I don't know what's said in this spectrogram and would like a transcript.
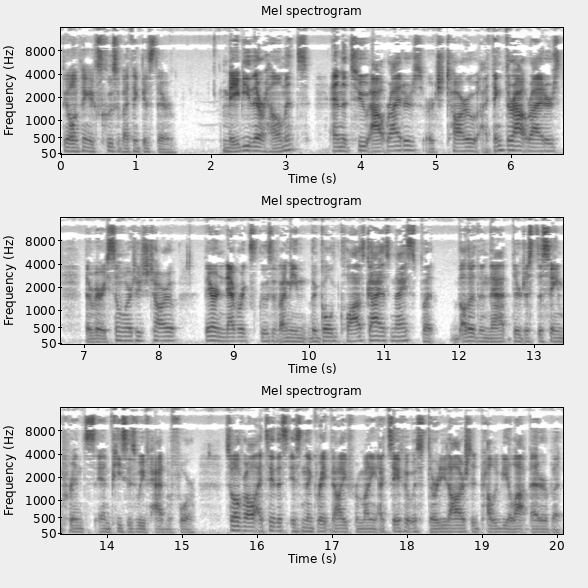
The only thing exclusive, I think, is their maybe their helmets. And the two Outriders, or Chitauri, I think they're Outriders. They're very similar to Chitauri. They are never exclusive. I mean, the Gold Claws guy is nice, but other than that, they're just the same prints and pieces we've had before. So overall, I'd say this isn't a great value for money. I'd say if it was $30, it'd probably be a lot better, but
